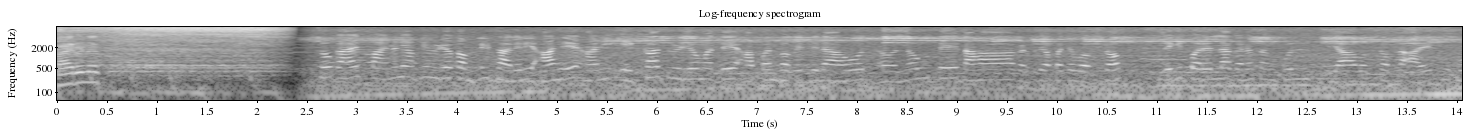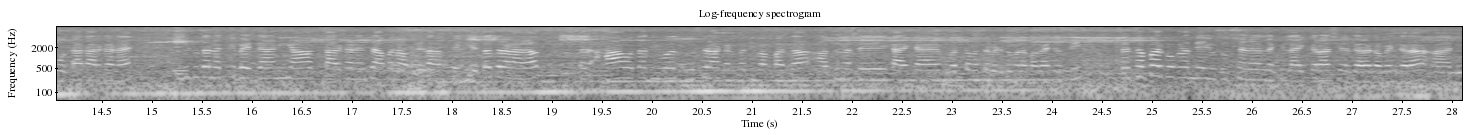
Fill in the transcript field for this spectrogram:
बाहेरूनच. सो गायज फायनली आपली व्हिडिओ कंप्लीट झालेली आहे आणि एकाच व्हिडिओमध्ये आपण बघितलेले आहोत नऊ ते दहा गणपती बाप्पाचे वर्कशॉप जे की परेलला गणसंकुल या वर्कशॉपला आहे. खूप मोठा कारखाना आहे. तुम्ही सुद्धा नक्की भेट द्या आणि ह्या कारखान्यांचे आपण अपडेट असे घेतच राहणार आहोत. तर हा होता दिवस दुसरा गणपती बाप्पाचा. अजून असे काय काय मस्त मस्त व्हिडिओ तुम्हाला बघायचे असतील तर सफर कोकणात या यूट्यूब चॅनलला नक्की लाईक करा शेअर करा कमेंट करा. आणि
